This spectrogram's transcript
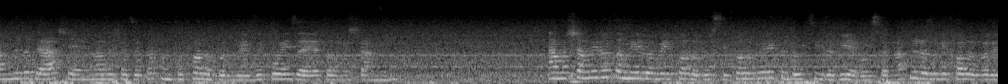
আপনি যদি আসেন মাঝে সাথে তখন তো ফলো করবে যে কই যায় এত আমার স্বামী। আমার স্বামীরও তো আমি এইভাবেই ফলো করছি। ফলো করে একটু ধরছি যে বিয়ে করছেন আপনারা যদি ফলো করে।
